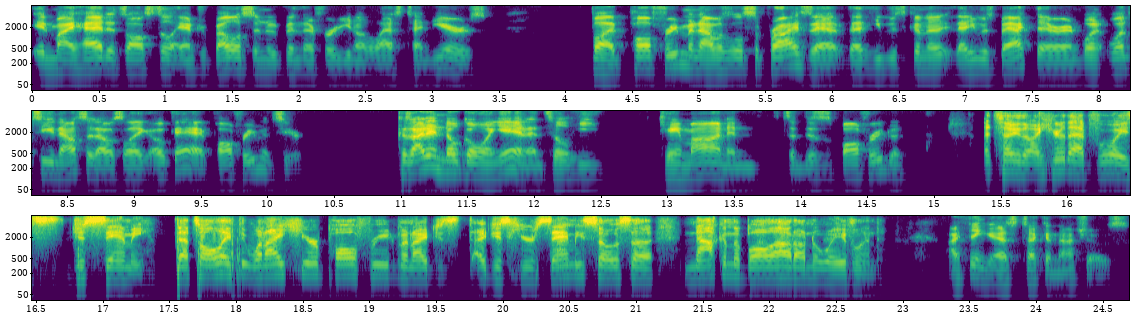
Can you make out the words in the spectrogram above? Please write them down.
in my head, it's all still Andrew Belleson, who's been there for you know the last ten years. But Paul Friedman, I was a little surprised at that he was gonna that he was back there, and when, once he announced it, I was like, okay, Paul Friedman's here, because I didn't know going in until he came on and said, "This is Paul Friedman." I tell you though, I hear that voice, just Sammy. That's all I think. When I hear Paul Friedman, I just I just hear Sammy Sosa knocking the ball out on the Waveland. I think Azteca nachos.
